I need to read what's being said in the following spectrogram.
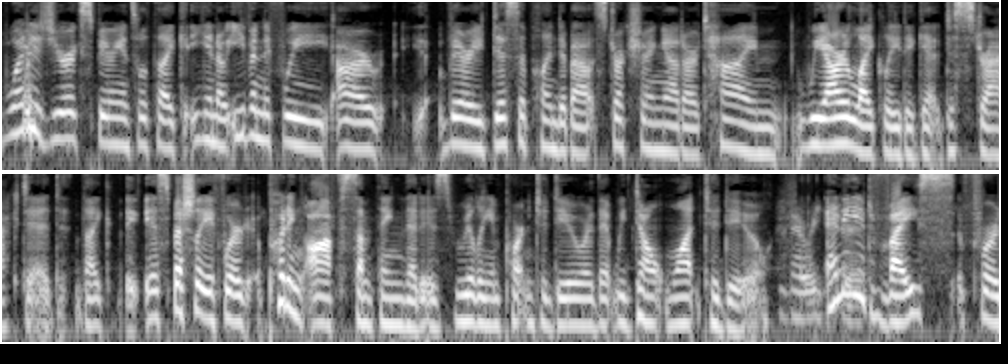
what is your experience with like you know even if we are very disciplined about structuring out our time, we are likely to get distracted. Like especially if we're putting off something that is really important to do or that we don't want to do. Very Any advice for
